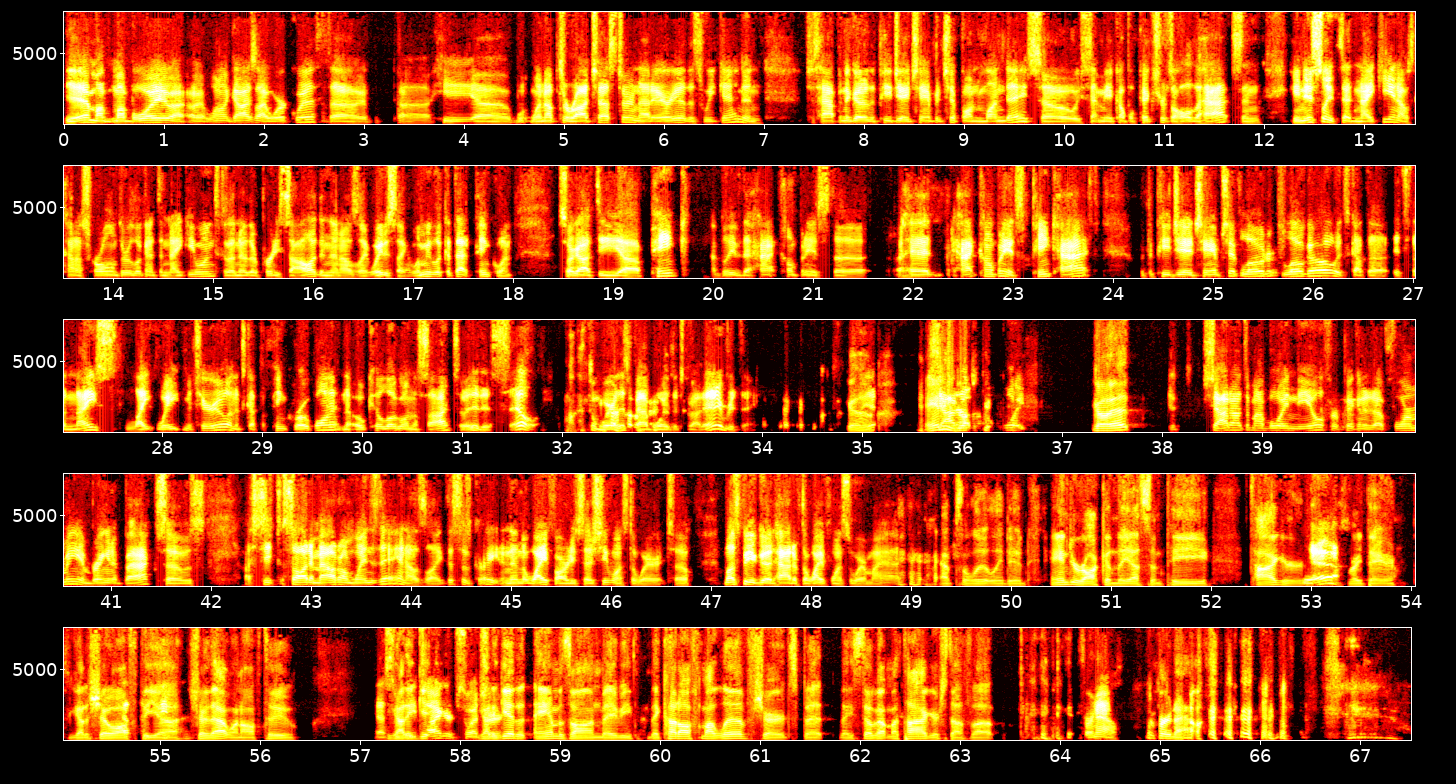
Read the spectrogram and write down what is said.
Yeah, my, my boy, uh, uh, one of the guys I work with, uh, uh, he uh, went up to Rochester in that area this weekend and just happened to go to the PGA Championship on Monday. So he sent me a couple pictures of all the hats, and he initially said Nike, and I was kind of scrolling through looking at the Nike ones because I know they're pretty solid. And then I was like, wait a second, let me look at that pink one. So I got the uh, pink. I believe the hat company. It's the ahead hat company. It's pink hat with the PGA Championship lo- logo. It's got the it's the nice lightweight material, and it's got the pink rope on it and the Oak Hill logo on the side. So it is silly. I can wear this bad boy. That's about everything. Go. Yeah. Shout out rock- boy, go ahead. shout out to my boy Neil for picking it up for me and bringing it back. So was, I see, sought him out on Wednesday, and I was like, "This is great." And then the wife already says she wants to wear it, so must be a good hat if the wife wants to wear my hat. Absolutely, dude. And you're rocking the S and P Tiger, yeah, right there. You got to show off S&P. the uh, show that one off too. S&P you got to get Tiger sweatshirt. Got to get it Amazon, maybe. They cut off my live shirts, but they still got my Tiger stuff up for now. for now.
